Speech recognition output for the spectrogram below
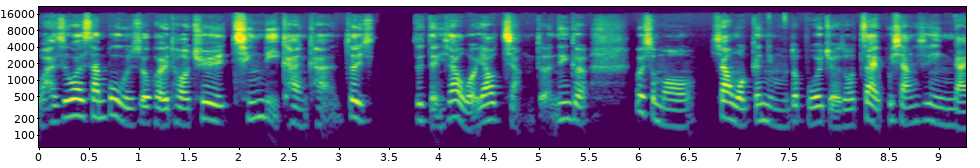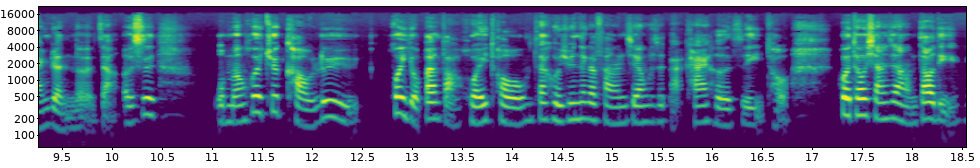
我还是会三不五时回头去清理看看。这是等一下我要讲的那个，为什么像我跟你们都不会觉得说再也不相信男人了这样，而是我们会去考虑。会有办法回头再回去那个房间，或是打开盒子里头，回头想想到底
